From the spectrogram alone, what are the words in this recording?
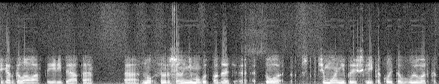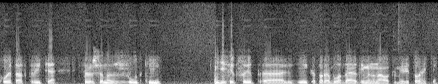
Сидят головастые ребята, но совершенно не могут подать то, к чему они пришли. Какой-то вывод, какое-то открытие. Совершенно жуткий дефицит людей, которые обладают именно навыками риторики.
